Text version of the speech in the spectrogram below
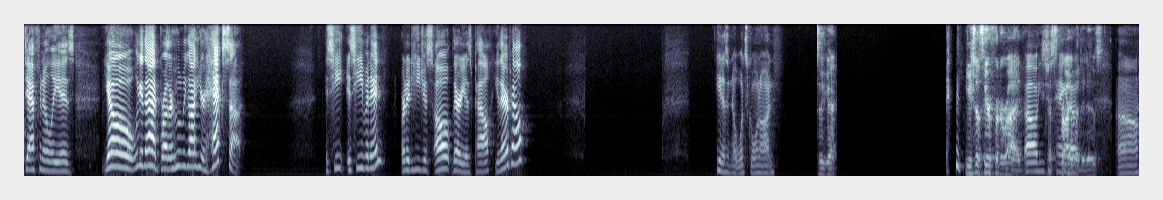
definitely is. Yo, look at that, brother. Who do we got here? Hexa. Is he is he even in? Or did he just Oh, there he is, pal. You there, pal? He doesn't know what's going on. so you got he's just here for the ride Oh, he's just that's hanging probably out. what it is Uh,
